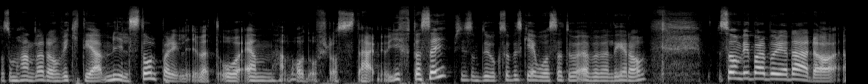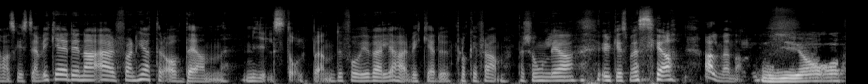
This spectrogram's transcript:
och som handlade om viktiga milstolpar i livet. Och en var då förstås det här med att gifta sig, precis som du också beskrev, Åsa, att du var överväldigad av. Så om vi bara börjar där då, Hans Christian, vilka är dina erfarenheter av den milstolpen? Du får ju välja här vilka du plockar fram, personliga, yrkesmässiga, allmänna. Ja,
